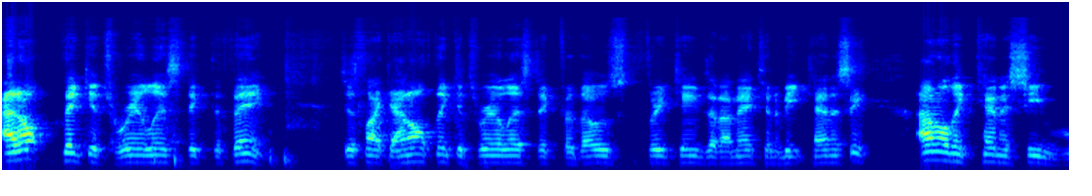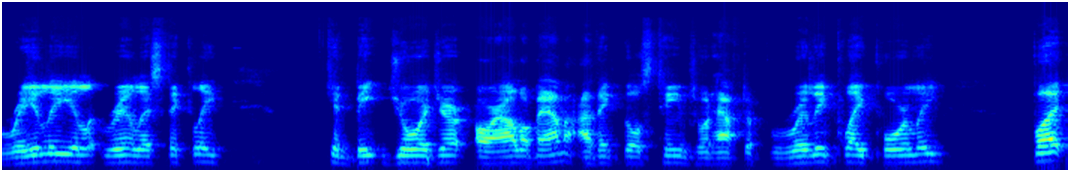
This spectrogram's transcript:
I don't think it's realistic to think. Just like I don't think it's realistic for those three teams that I mentioned to beat Tennessee. I don't think Tennessee really realistically can beat Georgia or Alabama. I think those teams would have to really play poorly. But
